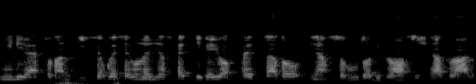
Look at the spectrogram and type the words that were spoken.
mi diverto tantissimo. Questo è uno degli aspetti che io ho apprezzato in assoluto di pronostici naturali.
